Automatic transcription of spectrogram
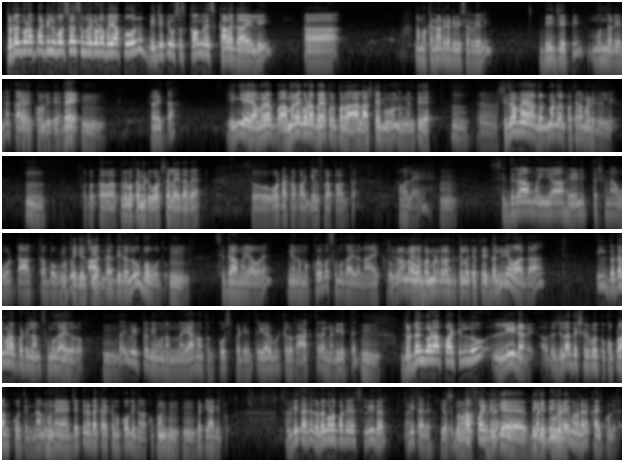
Doddagowda Patil versus Samaragowda Bayapur BJP versus Congress ಕಾಳಗಾಯಲ್ಲಿ ಆ, ನಮ್ಮ ಕರ್ನಾಟಕ ಟಿವಿ ಸರ್ವೆಯಲ್ಲಿ ಬಿಜೆಪಿ ಮುನ್ನಡೆಯನ್ನ ಕಾಯ್ದುಕೊಂಡಿದೆ. ಹ್ಮ್. ಆಯ್ತಾ ಹೆಂಗೆ ಅಮರೇ ಅಮರೇಗೌಡ ಭಯಪುರ ಪರ ಲಾಸ್ಟ್ ಟೈಮು ನನ್ನ ನೆನಪಿದೆ. ಸಿದ್ದರಾಮಯ್ಯ ದೊಡ್ಡ ಮಟ್ಟದಲ್ಲಿ ಪ್ರಚಾರ ಮಾಡಿದ್ರಿ ಇಲ್ಲಿ. ಹ್ಮ್. ಸ್ವಲ್ಪ ಕುರುಬ ಕಮಿಟಿ ಓಟ್ಸ್ ಎಲ್ಲ ಇದಾವೆ. ಸೊ ಓಟ್ ಹಾಕ್ರಪ್ಪ ಗೆಲ್ಸ್ರಪ್ಪ ಅಂತ. ಆಮೇಲೆ ಹ್ಮ್. ಸಿದ್ದರಾಮಯ್ಯ ಹೇಳಿದ ತಕ್ಷಣ ಓಟ್ ಹಾಕಬಹುದು. ಹಾಕದಿರಲೂಬಹುದು. ಹ್ಮ್. ಸಿದ್ದರಾಮಯ್ಯ ಅವರೇ ನೀವು ನಮ್ಮ ಕುರುಬ ಸಮುದಾಯದ ನಾಯಕರು ಸಿದ್ದರಾಮಯ್ಯನ ಬಂದ್ಬಿಡ್ತಾರ ಅಂತಿಲ್ಲ ಚರ್ಚೆ ಇತ್ತು ಇಲ್ಲಿ. ಧನ್ಯವಾದ. ಇಲ್ಲಿ ದೊಡ್ಡಗೌಡ ಪಾಟೀಲ್ ನಮ್ಮ ಸಮುದಾಯದವರು. ದಯವಿಟ್ಟು ನೀವು ನಮ್ಮನ್ನ ಯಾರನ್ನ ತಂದು ಕೂರಿಸ್ಬೇಡಿ ಅಂತ ಹೇಳ್ಬಿಟ್ಟು ಕೆಲವರು ಆಗ್ತಾರಾಗ ನಡೆಯುತ್ತೆ. ಹ್ಮ್. ದೊಡ್ಡಂಗೌಡ ಪಾಟೀಲು ಲೀಡರ್ ಅವರು ಜಿಲ್ಲಾಧ್ಯಕ್ಷ ಇರಬೇಕು ಕೊಪ್ಪಳ ಅನ್ಕೊಳ್ತೀನಿ ನಾನು ಮೊನ್ನೆ ಜೆ ಪಿ ನಡ್ಡಾ ಕಾರ್ಯಕ್ರಮಕ್ಕೆ ಹೋಗಿದ್ನಲ್ಲ ಕೊಪ್ಪಳ. ಹ್ಮ್ ಹ್ಮ್ ಭೇಟಿ ಆಗಿದ್ರು. ಸೊ ನಡೀತಾ ಇದೆ. ದೊಡ್ಡಗೌಡ ಪಾಟೀಲ್ ಲೀಡರ್ ನಡೀತಾ ಇದೆ. Yes, ನೋಡೋಣ. ಟಫ್ ಫೈಟ್ ಇದೆ. ಸದ್ಯಕ್ಕೆ BJP ಬಿಜೆಪಿ ಕಾಯ್ದುಕೊಂಡಿದೆ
